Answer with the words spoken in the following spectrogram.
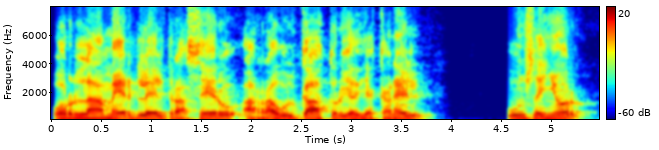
por lamerle el trasero a Raúl Castro y a Díaz Canel, un señor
